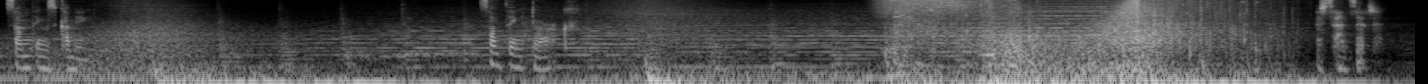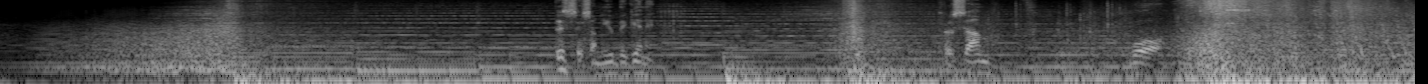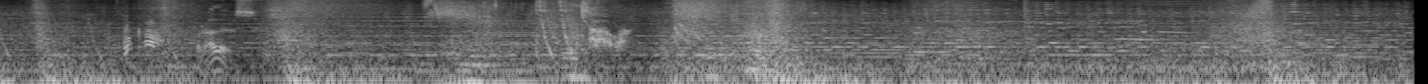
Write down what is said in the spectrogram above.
Something's coming. Something dark. I it. This is a new beginning. For some, war. For others, power.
